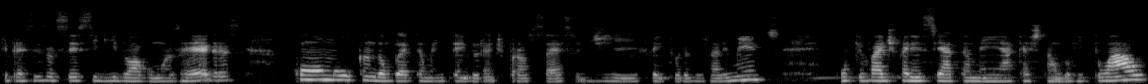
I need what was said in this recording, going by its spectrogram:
que precisa ser seguido algumas regras, como o candomblé também tem durante o processo de feitura dos alimentos. O que vai diferenciar também é a questão do ritual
